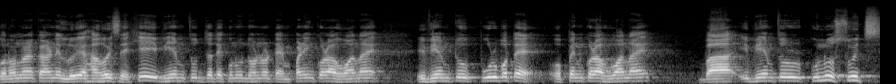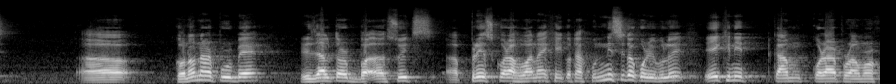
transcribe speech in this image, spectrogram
গণনাৰ কাৰণে লৈ অহা হৈছে সেই ই ভি এমটোত যাতে কোনো ধৰণৰ টেম্পাৰিং কৰা হোৱা নাই ই ভি এমটো পূৰ্বতে অ'পেন কৰা হোৱা নাই বা ই ভি এমটোৰ কোনো ছুইচ গণনাৰ পূৰ্বে ৰিজাল্টৰ ছুইচ প্ৰেছ কৰা হোৱা নাই সেই কথা সুনিশ্চিত কৰিবলৈ এইখিনিত কাম কৰাৰ পৰামৰ্শ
